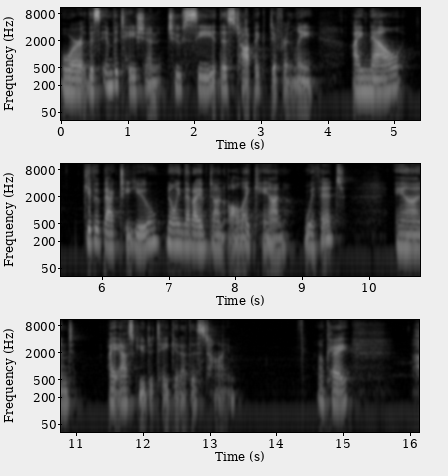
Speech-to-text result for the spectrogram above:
or this invitation to see this topic differently. I now give it back to you, knowing that I have done all I can with it. And I ask you to take it at this time. Okay?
